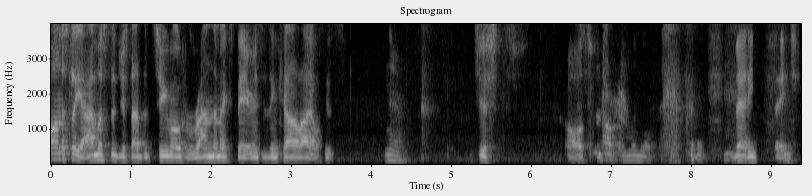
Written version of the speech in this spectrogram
honestly, I must have just had the two most random experiences in Carlisle because Yeah. just odd, It's an album, isn't it? very strange.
